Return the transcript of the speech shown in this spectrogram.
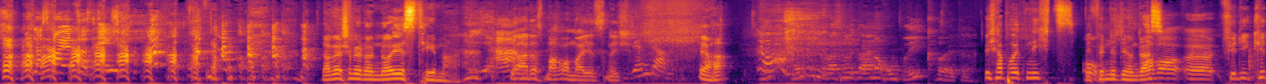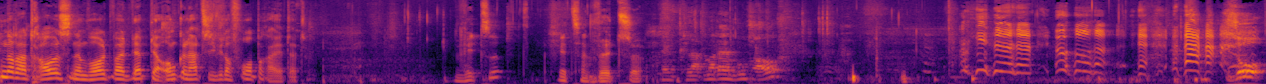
Das war jetzt das. Da haben wir schon wieder ein neues Thema. Ja, ja, das machen wir mal jetzt nicht. Gendern. Ja. Was mit deiner Rubrik heute? Ich habe heute nichts. Wie findet ihr denn das? Aber äh, für die Kinder da draußen im World Wide Web, der Onkel hat sich wieder vorbereitet. Witze? Witze. Witze. Dann klapp mal dein Buch auf. So,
